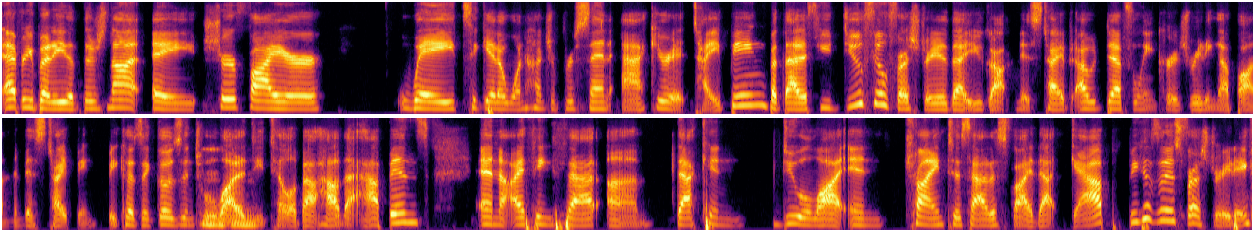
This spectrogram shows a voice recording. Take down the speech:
everybody that there's not a surefire way to get a 100% accurate typing, but that if you do feel frustrated that you got mistyped, I would definitely encourage reading up on the mistyping because it goes into a lot of Mhm. detail about how that happens. And I think that um, that can do a lot in trying to satisfy that gap because it is frustrating,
